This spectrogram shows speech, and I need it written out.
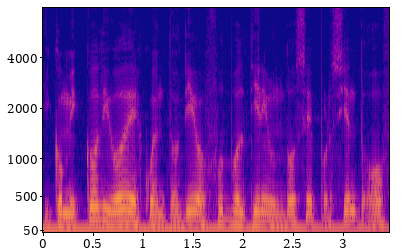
Y con mi código de descuento Diego Fútbol tienen un 12% off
